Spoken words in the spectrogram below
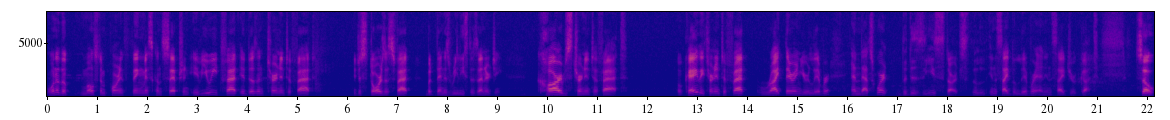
one of the most important thing misconception, if you eat fat, it doesn't turn into fat. It just stores as fat, but then is released as energy carbs turn into fat. Okay? They turn into fat right there in your liver, and that's where the disease starts the, inside the liver and inside your gut. So,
